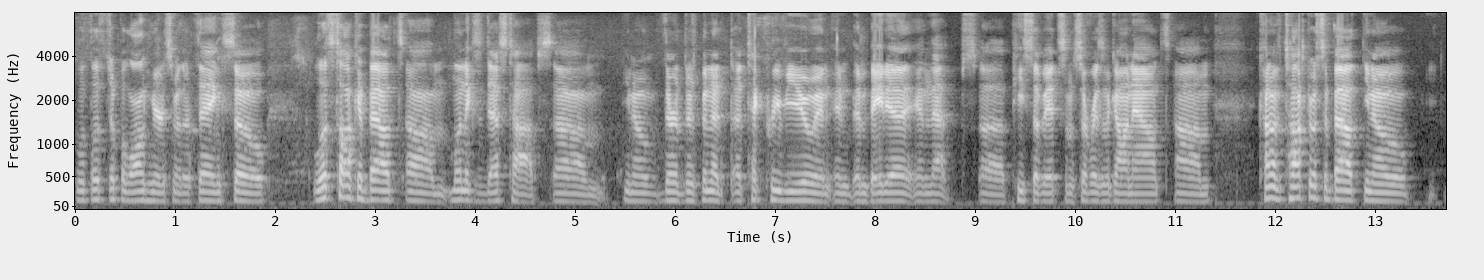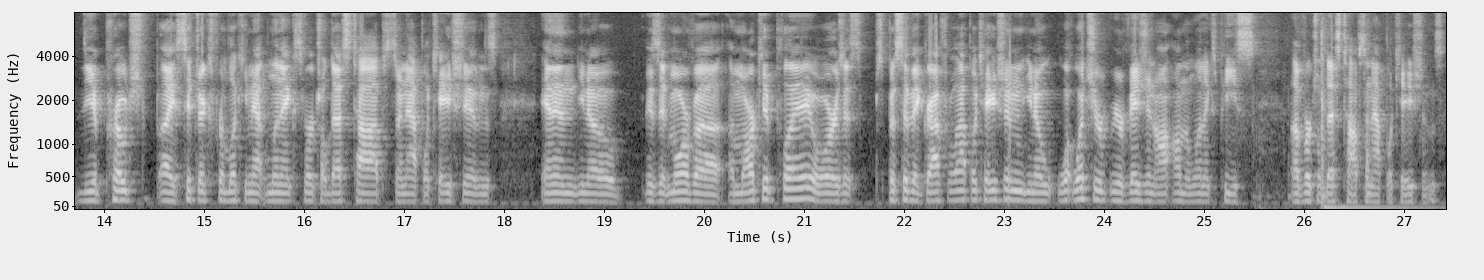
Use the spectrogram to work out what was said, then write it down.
let's, let's jump along here to some other things. So let's talk about um, Linux desktops. Um, you know, there there's been a, a tech preview and, and, and beta in that uh, piece of it. Some surveys have gone out. Um, kind of talk to us about you know the approach by Citrix for looking at Linux virtual desktops and applications, and then you know. Is it more of a, a market play or is it specific graphical application? You know, what, what's your, your vision on, on the Linux piece of virtual desktops and applications?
